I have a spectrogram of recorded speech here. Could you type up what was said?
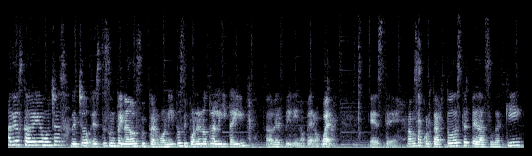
Adiós cabello muchas. De hecho, este es un peinado súper bonito. Si ponen otra liguita ahí, a ver divino. Pero bueno, este, vamos a cortar todo este pedazo de aquí.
